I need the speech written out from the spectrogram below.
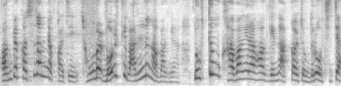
완벽한 수납력까지 정말 멀티 만능 가방이야. 노트북 가방이라고 하기에는 아까울 정도로 진짜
